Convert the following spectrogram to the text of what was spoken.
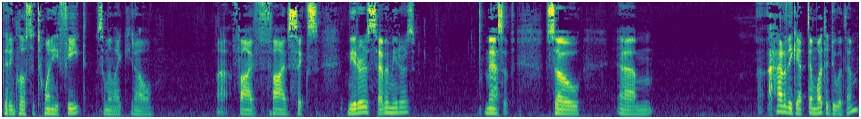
getting close to 20 feet, something like, you know, uh, five, five, six meters, seven meters. Massive. So, um, how do they get them? What to do with them?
